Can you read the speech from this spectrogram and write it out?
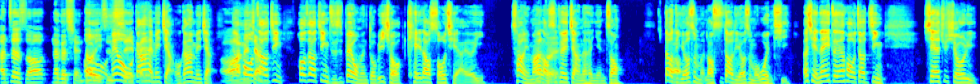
啊，这时候那个钱到底是、哦、没有？我刚刚还没讲，我刚刚没讲。哦，后照镜，后照镜只是被我们躲避球 K 到收起来而已。操你妈！哦、老师可以讲的很严重，到底有什么？哦、老师到底有什么问题？而且那一针后照镜现在去修理，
